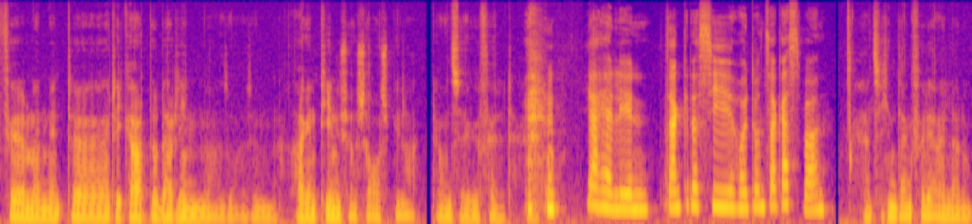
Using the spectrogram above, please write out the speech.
Filme mit äh, Ricardo Darin, also ein argentinischer Schauspieler, der uns sehr gefällt. ja, Herr Lehn, danke, dass Sie heute unser Gast waren. Herzlichen Dank für die Einladung.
